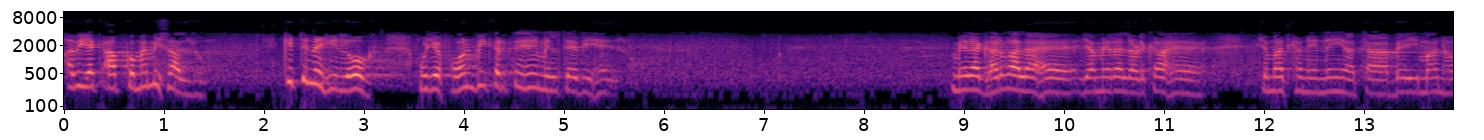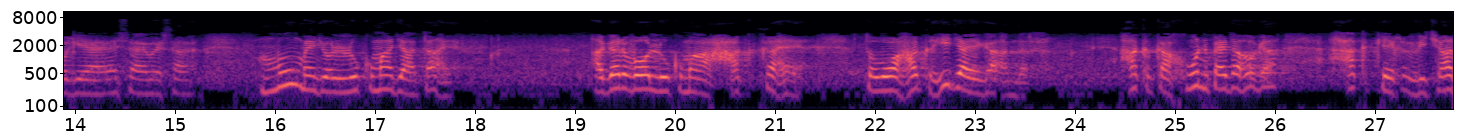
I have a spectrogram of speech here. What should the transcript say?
ابھی ایک آپ کو میں مثال دوں۔ کتنے ہی لوگ مجھے فون بھی کرتے ہیں، ملتے بھی ہیں۔ میرا گھر والا ہے یا میرا لڑکا ہے، جماعت کھانے نہیں آتا، بے ایمان ہو گیا ہے ایسا ہے ویسا۔ منہ میں جو لکما جاتا ہے اگر وہ لکما حق کا ہے، تو وہ حق ہی جائے گا اندر۔ حق کا خون پیدا ہوگا، حق کے وچار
